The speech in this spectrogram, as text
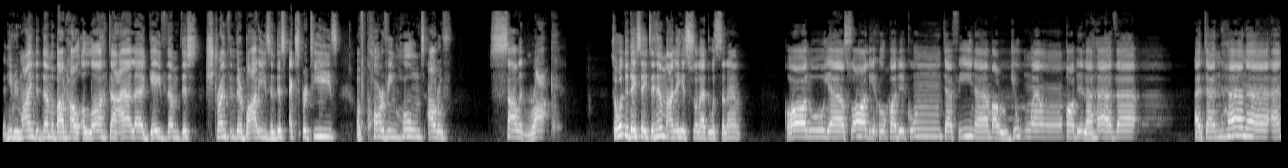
And he reminded them about how Allah Ta'ala gave them this strength in their bodies and this expertise of carving homes out of solid rock. So what did they say to him, alayhi salatu wassalam? قالوا يا صالح قد كنت فينا مرجوا قبل هذا أتنهانا أن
